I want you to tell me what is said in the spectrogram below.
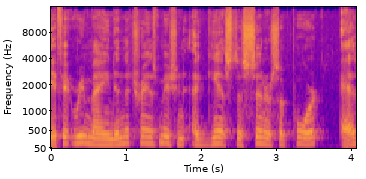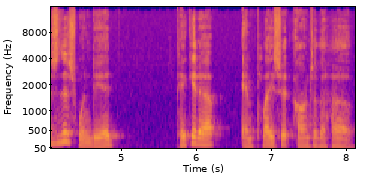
If it remained in the transmission against the center support, as this one did, pick it up and place it onto the hub.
